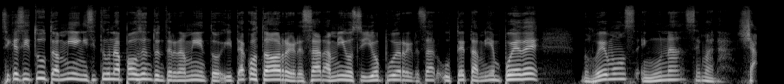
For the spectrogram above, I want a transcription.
Así que si tú también hiciste una pausa en tu entrenamiento y te ha costado regresar, amigos, si yo pude regresar, usted también puede. Nos vemos en una semana. Chao.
